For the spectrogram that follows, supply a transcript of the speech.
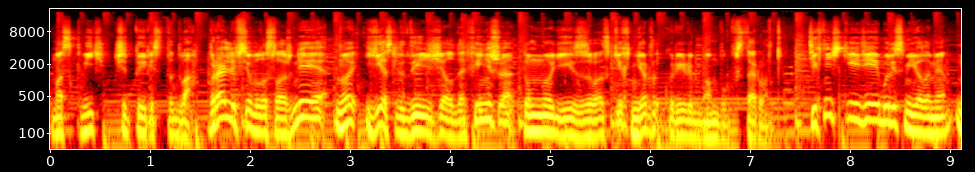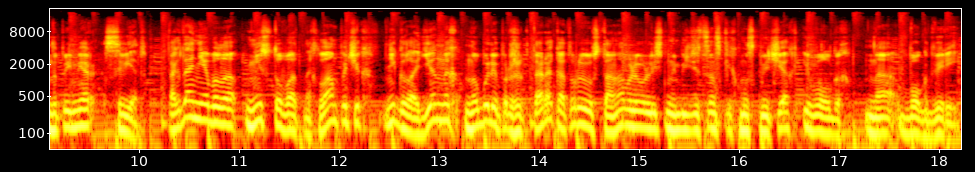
«Москвич-402». В ралли все было сложнее, но если доезжал до финиша, то многие из заводских нервно курили бамбук в сторонке. Технические идеи были смелыми, например, свет. Тогда не было ни 100-ваттных лампочек, ни галогенных, но были прожектора, которые устанавливались на медицинских москвичах и «Волгах» на бок дверей.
